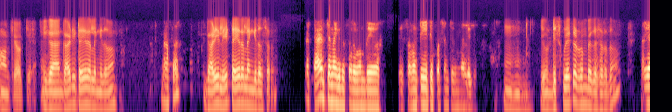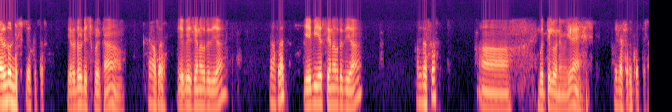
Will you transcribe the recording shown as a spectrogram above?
ಓಕೆ ಓಕೆ. ಈಗ ಗಾಡಿ ಟೈರ್ ಎಲ್ಲ ಹೆಂಗಿದಾವೆ? ಹಾಂ ಸರ್? ಗಾಡಿಲಿ ಟೈರ್ ಎಲ್ಲ ಹೆಂಗಿದಾವೆ ಸರ್? ಟೈರ್ ಚೆನ್ನಾಗಿದೆ ಸರ್. ಒಂದು ಸೆವೆಂಟಿ ಏಯ್ಟಿ ಪರ್ಸೆಂಟ್ ಇದ್ರ ಮೇಲೆ ಇದೆ. ಹ್ಞೂ ಹ್ಞೂ ಹ್ಞೂ ಇವು ಡಿಸ್ಕ್ ಬ್ರೇಕ್ ಡ್ರಮ್ ಬೇಕಾ ಸರ್ ಅದು? ಎರಡು ಡಿಸ್ಕ್ ಬ್ರೇಕ್ ಸರ್. ಎರಡೂ ಡಿಸ್ಕ್ ಬ್ರೇಕಾ ಹಾಂ ಸರ್. ಎ ಬಿ ಎಸ್ ಏನಾದರೂ ಇದೆಯಾ? ಹಾಂ ಸರ್. ಎ ಬಿ ಎಸ್ ಏನಾದರೂ ಇದೆಯಾ? ಅಂದರೆ ಸರ್ ಗೊತ್ತಿಲ್ವಾ ನಿಮಗೆ? ಇಲ್ಲ ಸರ್ ಗೊತ್ತಿಲ್ಲ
